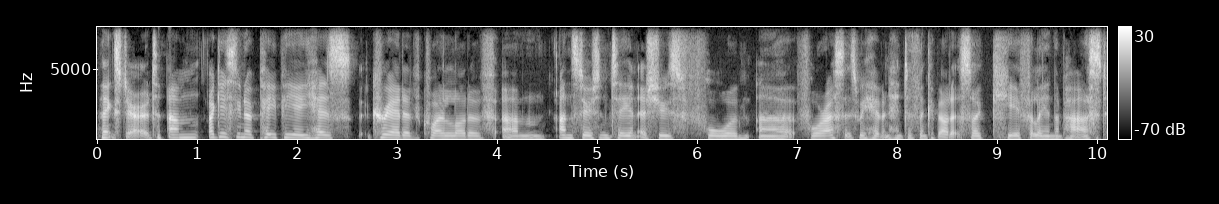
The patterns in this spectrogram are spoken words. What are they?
Thanks, Jared. Um, I guess you know PPE has created quite a lot of um, uncertainty and issues for uh, for us as we haven't had to think about it so carefully in the past.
